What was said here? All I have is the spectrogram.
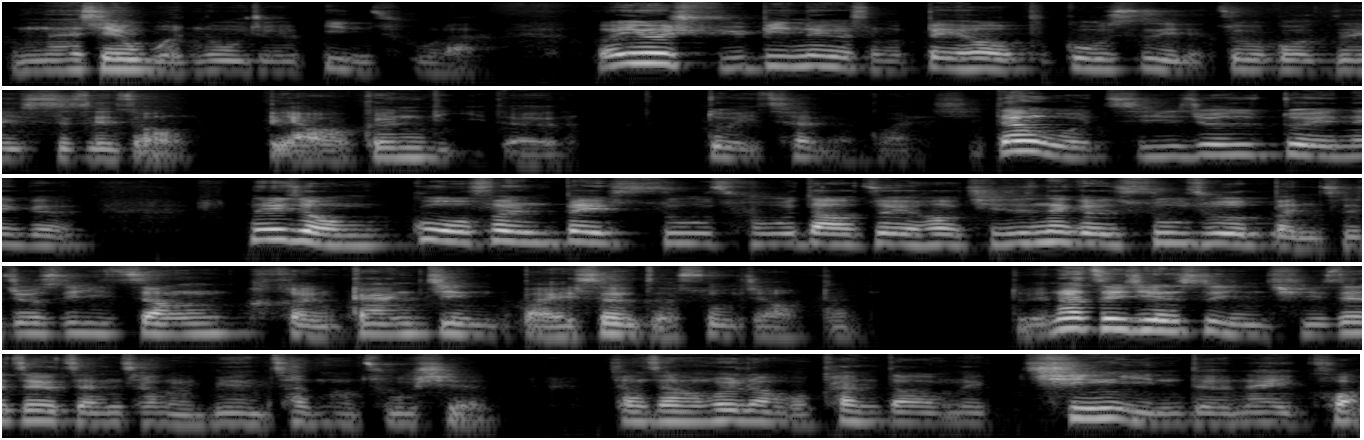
那些纹路就会印出来。而因为徐斌那个什么背后故事也做过类似这种表跟里的对称的关系，但我其实就是对那个。那种过分被输出到最后，其实那个输出的本质就是一张很干净白色的塑胶布。对，那这件事情其实在这个展场里面常常出现，常常会让我看到那轻盈的那一块。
